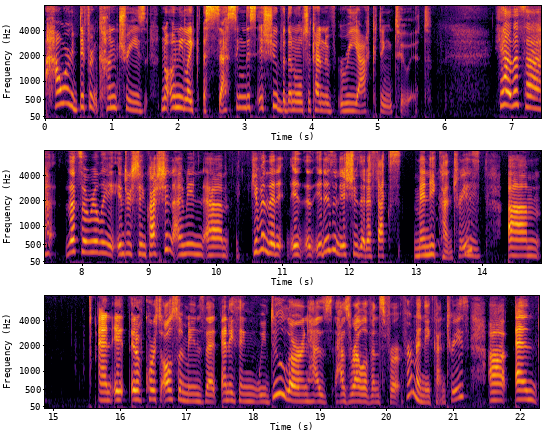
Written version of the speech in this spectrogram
how are different countries not only like assessing this issue, but then also kind of reacting to it? Yeah, that's a that's a really interesting question. I mean, um, given that it, it, it is an issue that affects many countries, mm. um, and it, it, of course also means that anything we do learn has has relevance for, for many countries uh, and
